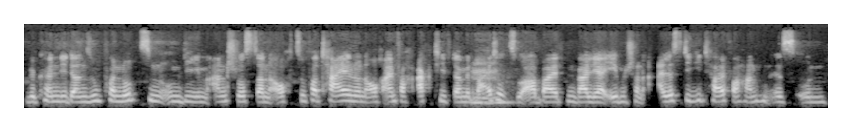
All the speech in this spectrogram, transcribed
Wir können die dann super nutzen, um die im Anschluss dann auch zu verteilen und auch einfach aktiv damit mhm. weiterzuarbeiten, weil ja eben schon alles digital vorhanden ist und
